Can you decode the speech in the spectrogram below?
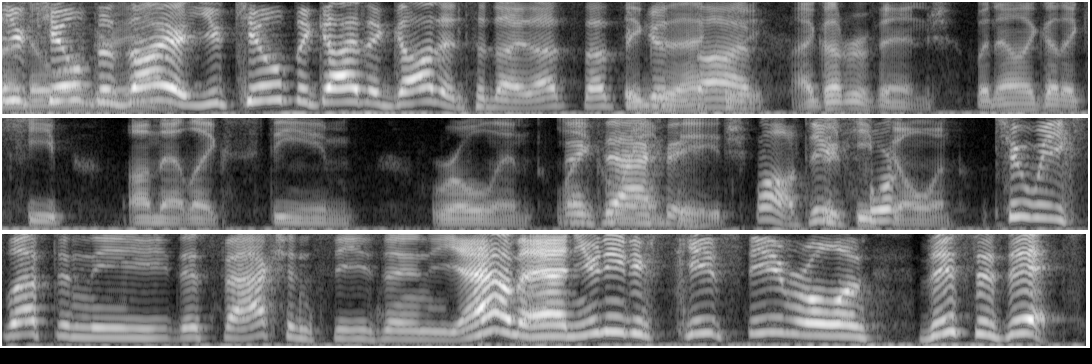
I you no killed longer am. desire you killed the guy that got it tonight that's that's a good time exactly. I got revenge, but now I gotta keep on that, like, steam rolling, like, Exactly. rampage. Well, dude, Just keep for- going. two weeks left in the this faction season. Yeah, man, you need to keep steam rolling. This is it.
